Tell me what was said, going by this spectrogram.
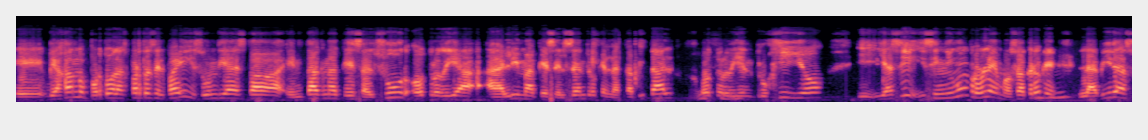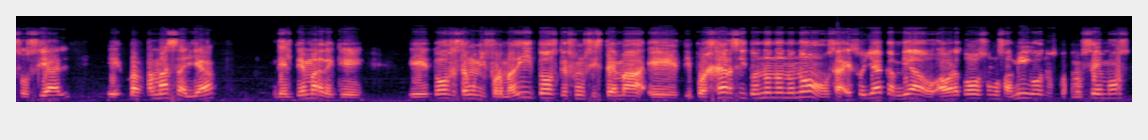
eh, viajando por todas las partes del país. Un día estaba en Tacna, que es al sur, otro día a Lima, que es el centro, que es la capital, otro día en Trujillo, y, y así, y sin ningún problema. O sea, creo que la vida social eh, va más allá del tema de que eh, todos están uniformaditos, que es un sistema eh, tipo ejército. No, no, no, no. O sea, eso ya ha cambiado. Ahora todos somos amigos, nos conocemos.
